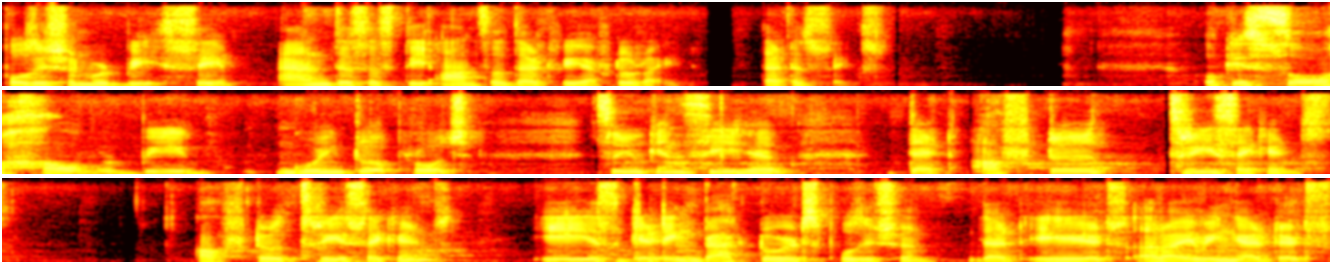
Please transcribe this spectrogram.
position would be same. And this is the answer that we have to write. That is 6 okay so how would we going to approach? So you can see here that after 3 seconds after 3 seconds a is getting back to its position. That a is arriving at its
